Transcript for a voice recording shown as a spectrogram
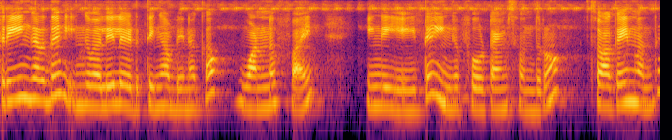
த்ரீங்கிறது இங்கே வெளியில் எடுத்தீங்க அப்படின்னாக்கா ஒன்று ஃபைவ் இங்கே எயிட்டு இங்கே ஃபோர் டைம்ஸ் வந்துடும் ஸோ அகைன் வந்து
